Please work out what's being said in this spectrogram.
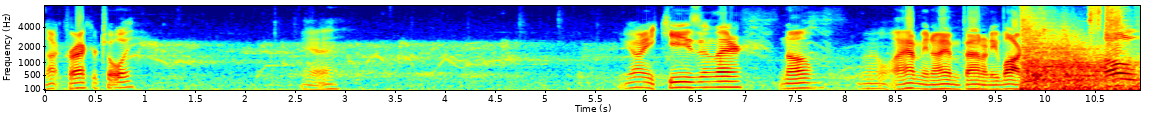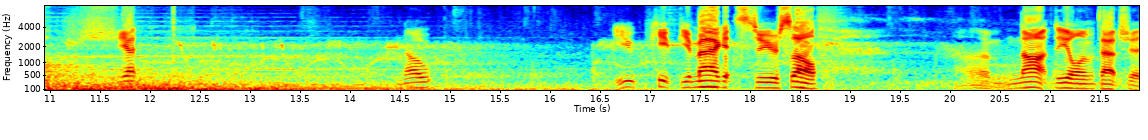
Nutcracker toy? Yeah. You got any keys in there? No? Well, I mean, I haven't found any locks. Oh, shit. No. You keep your maggots to yourself. I'm not dealing with that shit.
